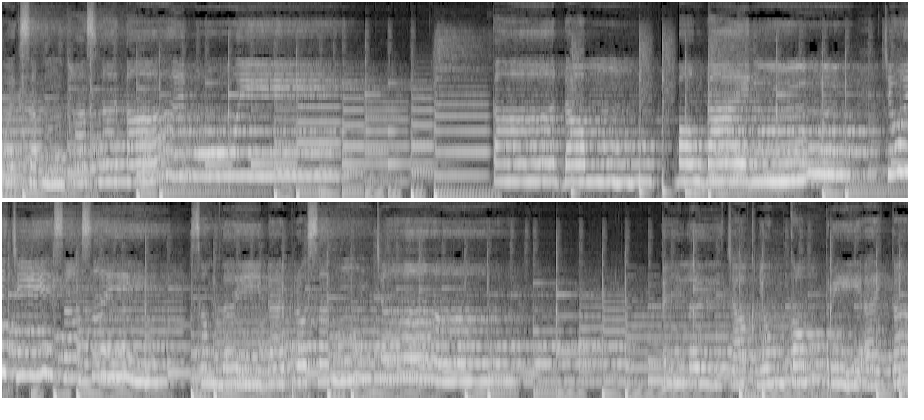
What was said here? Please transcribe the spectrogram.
ហើយខ្សឹបថាស្នេហ៍តាមួយតាដំ កំព្រីឯកា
